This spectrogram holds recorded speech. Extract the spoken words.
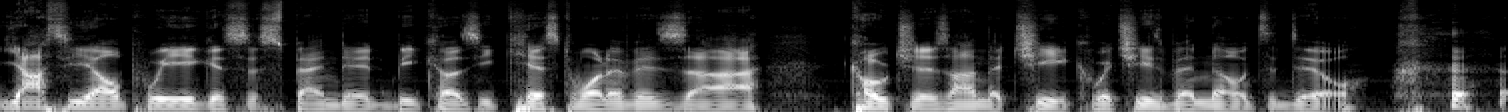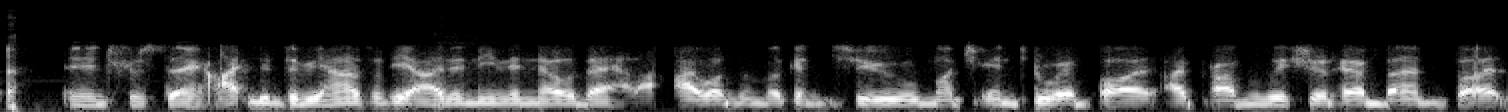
Yasiel Puig is suspended because he kissed one of his uh, coaches on the cheek, which he's been known to do? Interesting. I, to be honest with you, I didn't even know that. I wasn't looking too much into it, but I probably should have been. But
